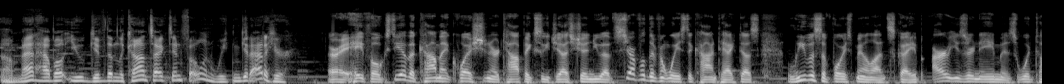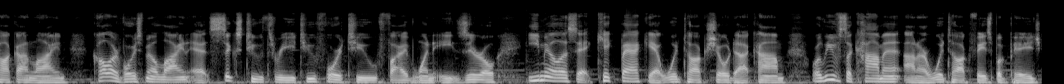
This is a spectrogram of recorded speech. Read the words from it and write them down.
Uh, Matt, how about you give them the contact info and we can get out of here? All right. Hey, folks, do you have a comment, question, or topic suggestion? You have several different ways to contact us. Leave us a voicemail on Skype. Our username is Wood Talk Online. Call our voicemail line at 623 242 5180. Email us at kickback at woodtalkshow.com or leave us a comment on our Woodtalk Facebook page.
